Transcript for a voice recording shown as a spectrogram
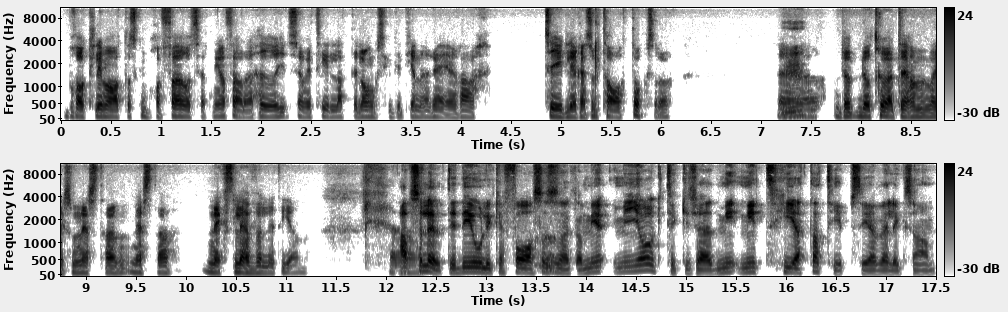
bra klimat och bra förutsättningar för det. Hur ser vi till att det långsiktigt genererar tydliga resultat också? Då? Mm. Eh, då, då, tror jag att det är liksom nästa, nästa next level lite grann. Eh. Absolut, det är olika faser som sagt. Men, men jag tycker så här, mitt, mitt heta tips är väl liksom...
